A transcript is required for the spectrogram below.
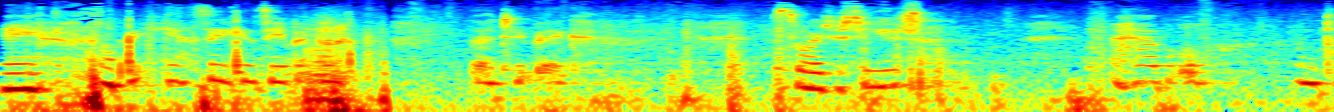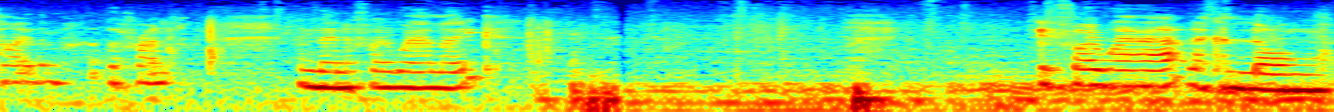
I'll here so you can see a bit better. They're too big, so I just use a hairball and tie them at the front. And then if I wear like, if I wear like a long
